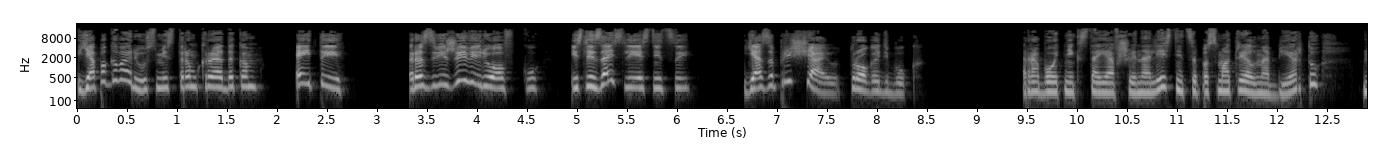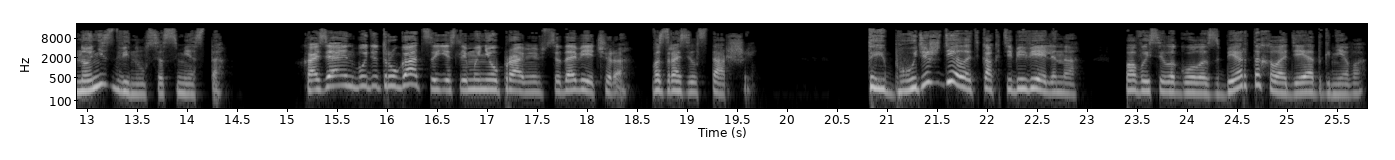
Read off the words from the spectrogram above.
Я поговорю с мистером Кредоком. Эй ты, развяжи веревку и слезай с лестницы. Я запрещаю трогать Бук». Работник, стоявший на лестнице, посмотрел на Берту, но не сдвинулся с места. «Хозяин будет ругаться, если мы не управимся до вечера», — возразил старший. «Ты будешь делать, как тебе велено?» повысила голос Берта, холодея от гнева.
